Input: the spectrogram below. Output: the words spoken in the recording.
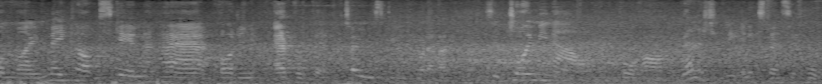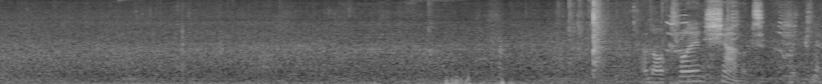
on my makeup, skin, hair, body, everything, toes, feet, whatever. So join me now for our relatively inexpensive haul. And I'll try and shout, but Chloe,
